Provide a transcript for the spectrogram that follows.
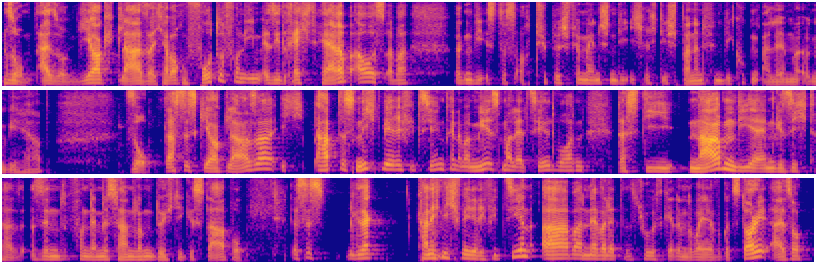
So, also Georg Glaser. Ich habe auch ein Foto von ihm. Er sieht recht herb aus, aber irgendwie ist das auch typisch für Menschen, die ich richtig spannend finde. Die gucken alle immer irgendwie herb. So, das ist Georg Glaser. Ich habe das nicht verifizieren können, aber mir ist mal erzählt worden, dass die Narben, die er im Gesicht hat, sind von der Misshandlung durch die Gestapo. Das ist, wie gesagt, kann ich nicht verifizieren, aber never let the truth get in the way of a good story. Also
